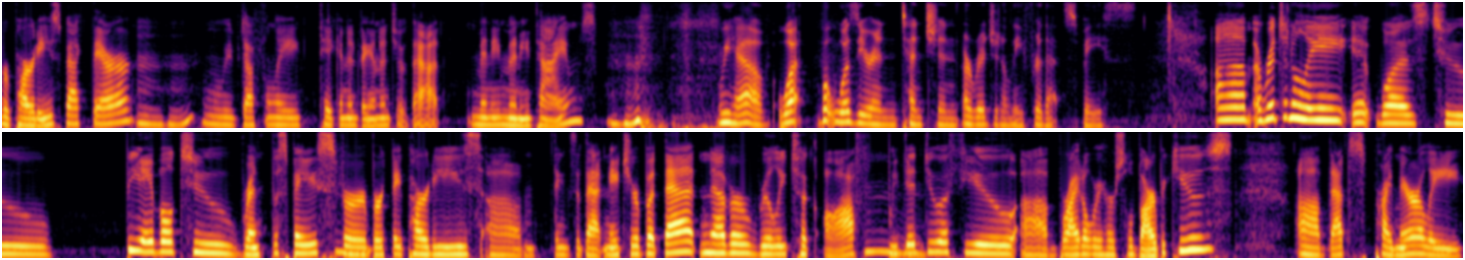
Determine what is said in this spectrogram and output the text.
for parties back there. Mm-hmm. We've definitely taken advantage of that many, many times. Mm-hmm. We have. What what was your intention originally for that space? Um, originally, it was to be able to rent the space for birthday parties, um, things of that nature, but that never really took off. We did do a few uh, bridal rehearsal barbecues. Uh, that's primarily,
